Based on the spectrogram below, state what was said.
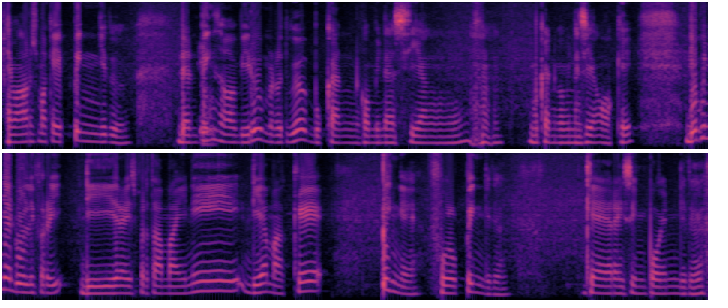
Emang harus pakai pink gitu. Dan pink sama biru menurut gue bukan kombinasi yang bukan kombinasi yang oke. Dia punya dua livery. Di race pertama ini dia make pink ya, full pink gitu. Kayak Racing Point gitu.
